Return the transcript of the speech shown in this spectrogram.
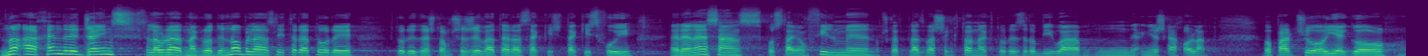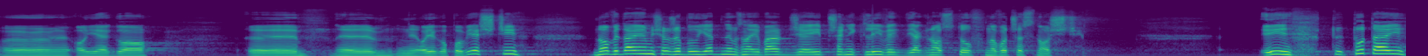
No a Henry James, laureat Nagrody Nobla z literatury, który zresztą przeżywa teraz jakiś taki swój renesans, powstają filmy, na przykład Plac Waszyngtona, który zrobiła mm, Agnieszka Holland w oparciu o jego, e, o jego, e, o jego powieści. No, wydaje mi się, że był jednym z najbardziej przenikliwych diagnostów nowoczesności. I tutaj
